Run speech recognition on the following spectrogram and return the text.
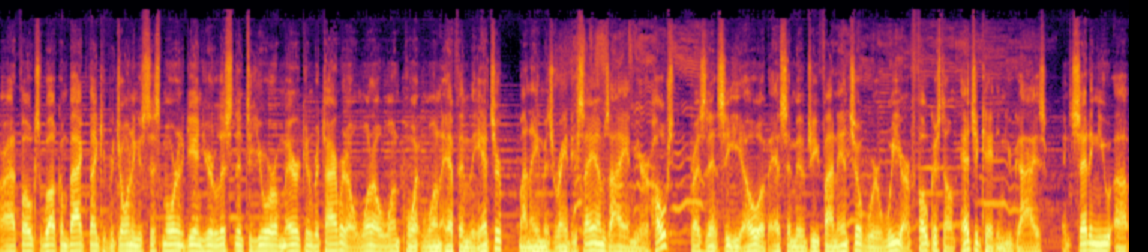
All right, folks, welcome back. Thank you for joining us this morning. Again, you're listening to Your American Retirement on 101.1 FM The Answer. My name is Randy Sams. I am your host, President CEO of SMMG Financial, where we are focused on educating you guys and setting you up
